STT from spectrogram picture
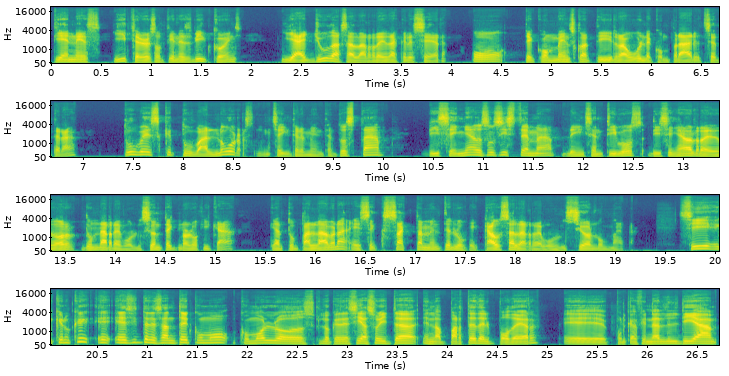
tienes Ethers o tienes Bitcoins y ayudas a la red a crecer o te convenzco a ti, Raúl, de comprar, etcétera, tú ves que tu valor se incrementa. Entonces está diseñado, es un sistema de incentivos diseñado alrededor de una revolución tecnológica que a tu palabra es exactamente lo que causa la revolución humana. Sí, creo que e, es interesante cómo, cómo los, lo que decías ahorita en la parte del poder, eh, porque al final del día,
